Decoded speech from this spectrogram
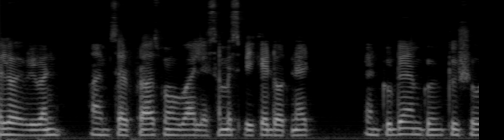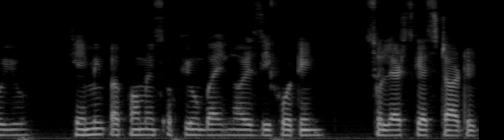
Hello everyone, I'm Sarfraz from mobile smspk.net and today I'm going to show you gaming performance of QMobile Noir Z14. So let's get started.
